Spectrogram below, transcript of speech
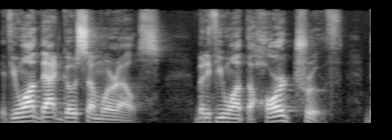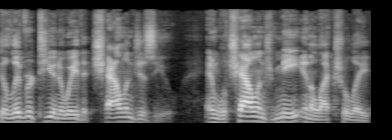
If you want that, go somewhere else. But if you want the hard truth delivered to you in a way that challenges you and will challenge me intellectually,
